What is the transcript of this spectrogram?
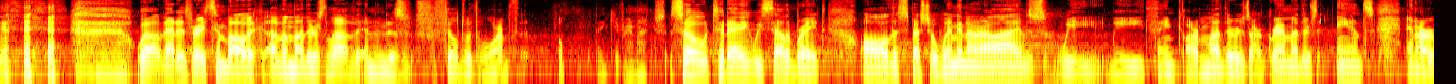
well, that is very symbolic of a mother's love and is filled with warmth. Thank you very much. So today we celebrate all the special women in our lives. We, we thank our mothers, our grandmothers, aunts, and our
